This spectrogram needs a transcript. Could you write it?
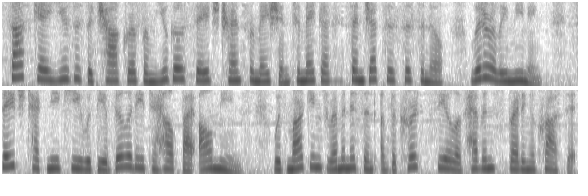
Sasuke uses the chakra from Jugo's Sage transformation to make a Senjutsu Susanoo, literally meaning, Sage technique with the ability to help by all means, with markings reminiscent of the cursed seal of heaven spreading across it.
